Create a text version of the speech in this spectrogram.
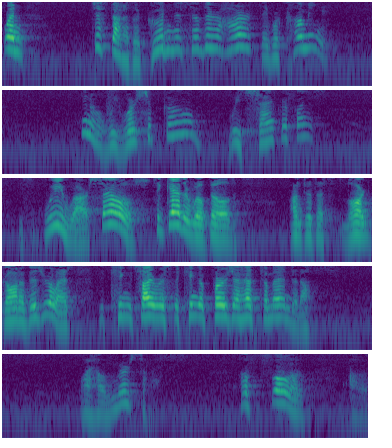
When just out of the goodness of their heart they were coming. You know, we worship God. We sacrifice. We ourselves together will build unto the Lord God of Israel as King Cyrus, the king of Persia, hath commanded us. Why, how merciless how full of, of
